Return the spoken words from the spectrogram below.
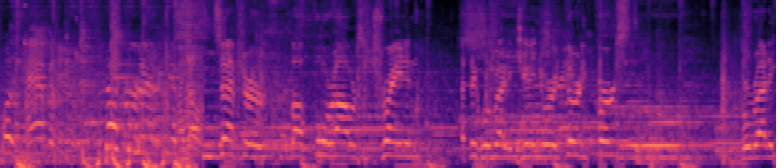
What's happening? Doesn't matter. I know. So after about four hours of training, I think we're ready. January 31st. We're ready.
